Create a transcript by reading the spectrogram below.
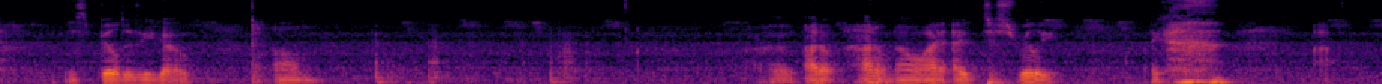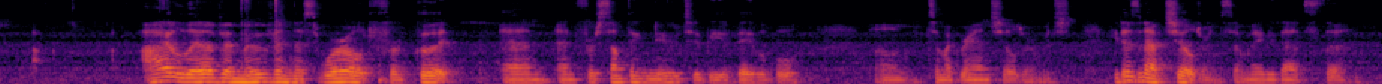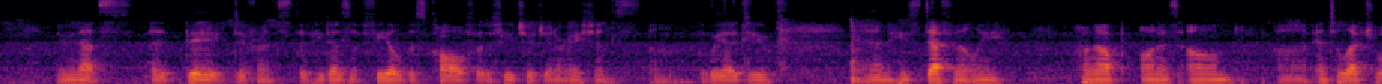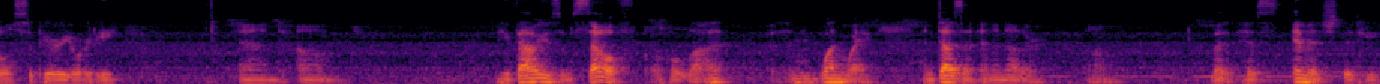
just build his ego. Um, I don't, I don't know. I, I just really, like, I live and move in this world for good and, and for something new to be available um, to my grandchildren, which he doesn't have children, so maybe that's the, maybe that's a big difference that he doesn't feel this call for the future generations uh, the way I do. And he's definitely hung up on his own uh, intellectual superiority and um, he values himself a whole lot in one way and doesn't in another. Um, but his image that he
